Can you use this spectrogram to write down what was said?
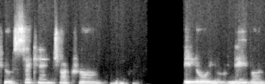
to second chakra below your navel.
